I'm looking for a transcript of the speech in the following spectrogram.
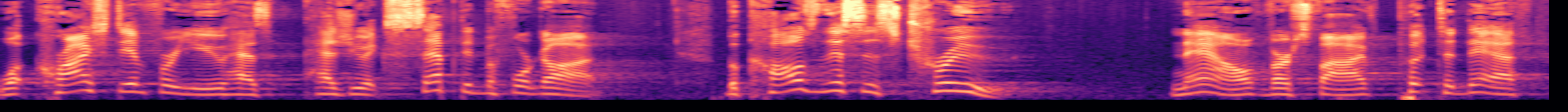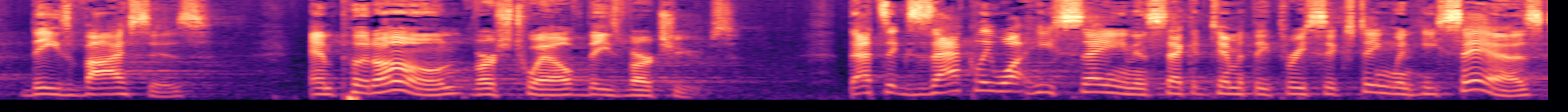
What Christ did for you has, has you accepted before God. Because this is true, now, verse 5, put to death these vices and put on, verse 12, these virtues. That's exactly what he's saying in 2 Timothy 3:16 when he says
